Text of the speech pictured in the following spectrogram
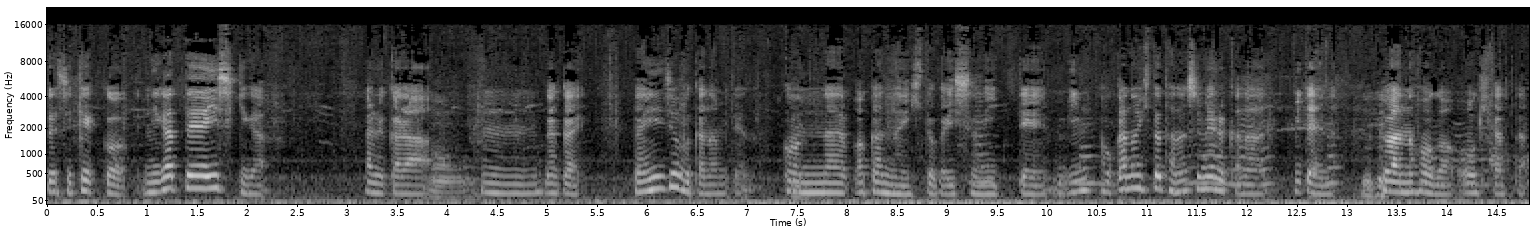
私結構苦手意識があるからうんなんか大丈夫かなみたいなこんなわかんない人が一緒に行ってみん他の人楽しめるかなみたいな不安の方が大きかった。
